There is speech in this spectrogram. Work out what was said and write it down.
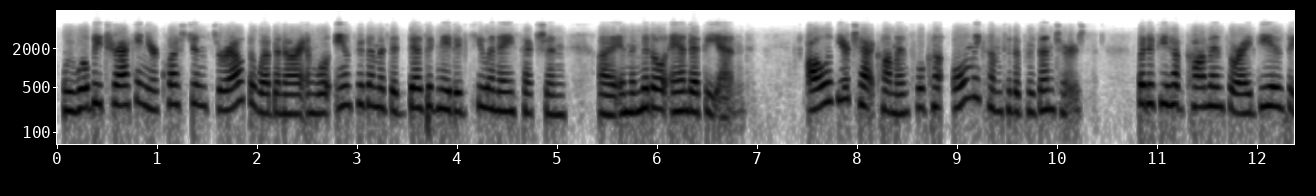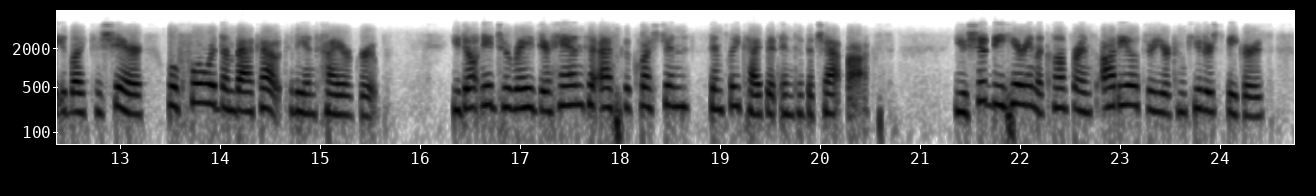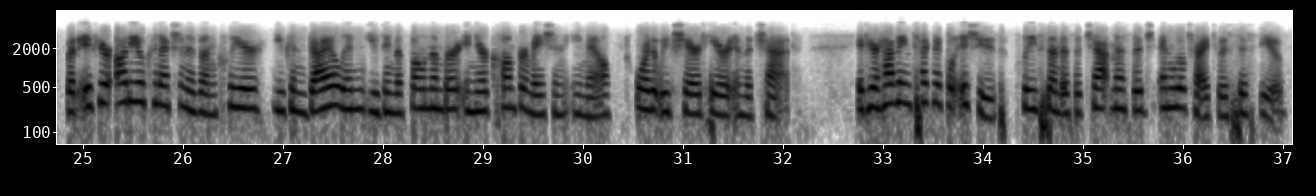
We will be tracking your questions throughout the webinar and we'll answer them at the designated Q&A section uh, in the middle and at the end. All of your chat comments will co only come to the presenters. But if you have comments or ideas that you'd like to share, we'll forward them back out to the entire group. You don't need to raise your hand to ask a question. Simply type it into the chat box. You should be hearing the conference audio through your computer speakers, but if your audio connection is unclear, you can dial in using the phone number in your confirmation email or that we've shared here in the chat. If you're having technical issues, please send us a chat message and we'll try to assist you.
